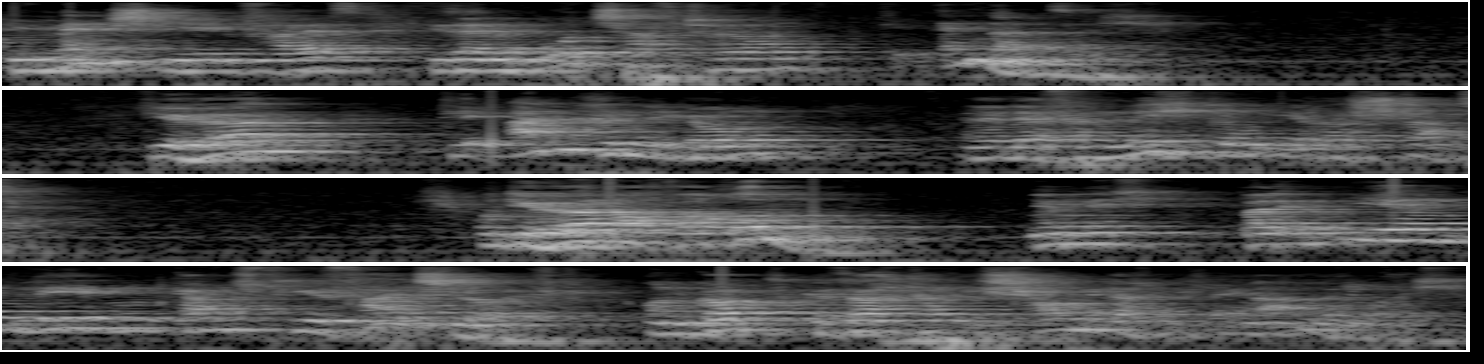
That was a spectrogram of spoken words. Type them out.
Die Menschen jedenfalls, die seine Botschaft hören, die ändern sich. Die hören die Ankündigung äh, der Vernichtung ihrer Stadt. Und die hören auch warum. Nämlich, weil in ihrem Leben ganz viel falsch läuft. Und Gott gesagt hat, ich schaue mir das nicht länger an mit euch.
